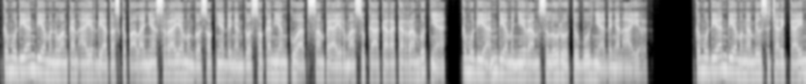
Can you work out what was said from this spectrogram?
Kemudian dia menuangkan air di atas kepalanya seraya menggosoknya dengan gosokan yang kuat sampai air masuk ke akar-akar rambutnya, Kemudian dia menyiram seluruh tubuhnya dengan air. Kemudian dia mengambil secarik kain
